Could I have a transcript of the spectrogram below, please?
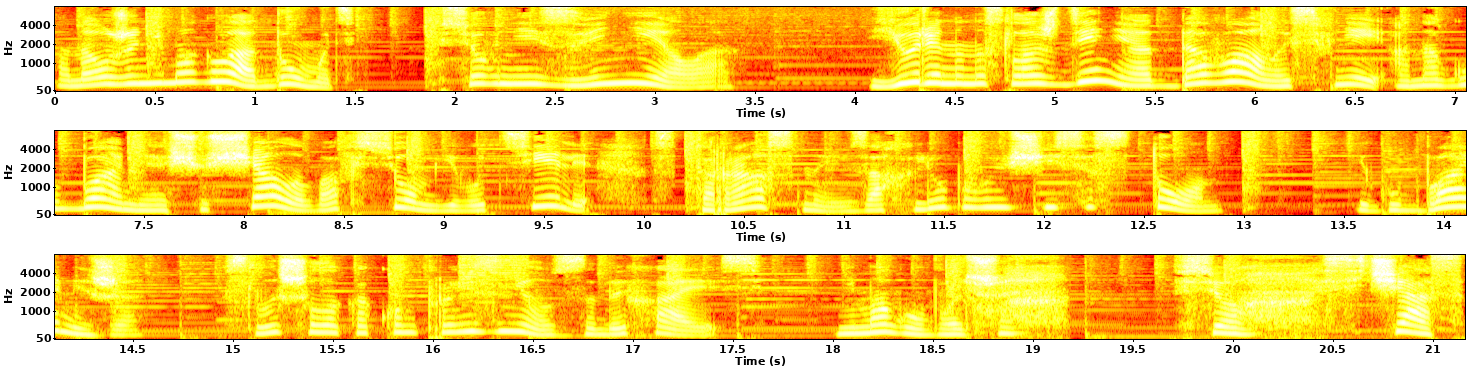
она уже не могла думать, все в ней звенело. Юрина наслаждение отдавалось в ней, она губами ощущала во всем его теле страстный, захлебывающийся стон. И губами же слышала, как он произнес, задыхаясь. «Не могу больше. Все, сейчас!»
